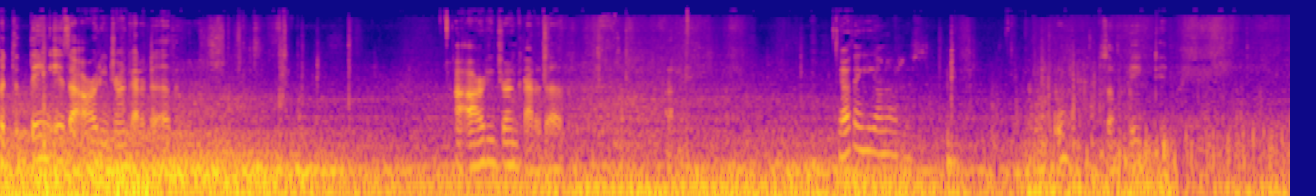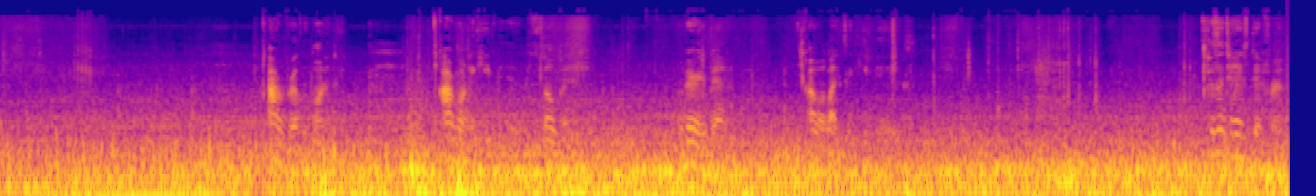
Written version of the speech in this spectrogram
But the thing is, I already drunk out of the other one. I already drunk out of the other. Y'all think he gonna notice? It's a big dip. I really wanted it. I want to keep it so bad. Very bad. I would like to keep it. Because it tastes different.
